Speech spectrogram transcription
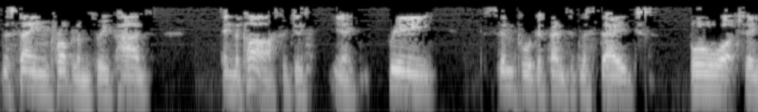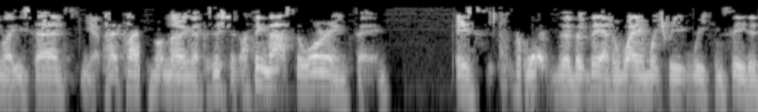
the same problems we've had in the past, which is, you know, really simple defensive mistakes, ball watching, like you said, play- players not knowing their position. I think that's the worrying thing. Is the, the, the yeah the way in which we, we conceded,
